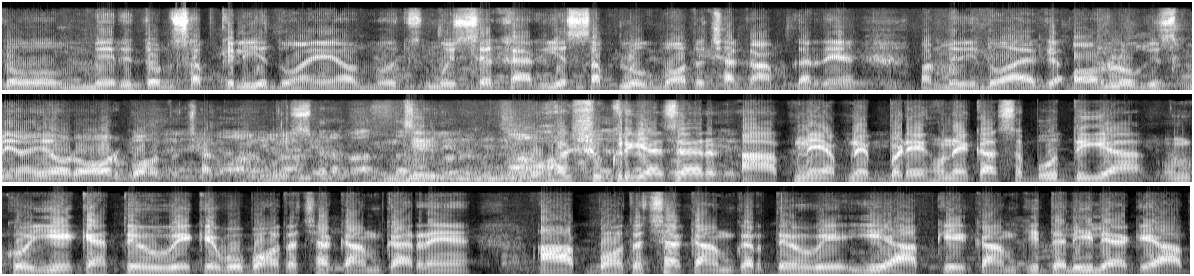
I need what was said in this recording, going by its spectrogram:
تو میری تو ان سب کے لیے دعائیں اور مجھ سے خیر یہ سب لوگ بہت اچھا کام کر رہے ہیں۔ اور میری دعا ہے کہ اور لوگ اس میں آئیں اور اور بہت اچھا کام ہو اس میں۔ جی بہت شکریہ سر آپ نے اپنے بڑے ہونے کا ثبوت دیا۔ ان کو یہ کہتے ہوئے کہ وہ بہت اچھا کام کر رہے ہیں۔ آپ بہت اچھا کام کرتے ہوئے یہ آپ کے کام کی دلیل ہے کہ آپ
